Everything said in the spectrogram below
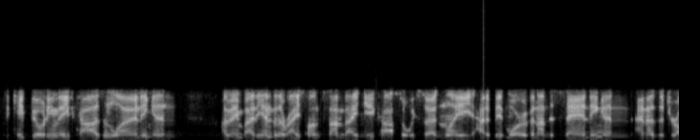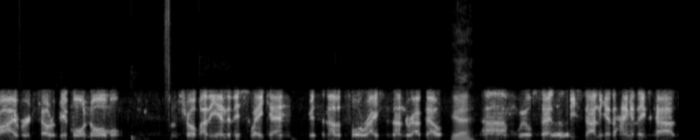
to keep building these cars and learning and I mean, by the end of the race on Sunday Newcastle, we certainly had a bit more of an understanding, and, and as a driver, it felt a bit more normal. I'm sure by the end of this weekend, with another four races under our belt, yeah, um, we'll certainly be starting to get the hang of these cars.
